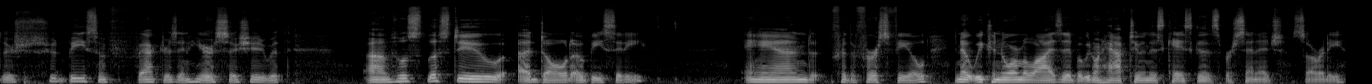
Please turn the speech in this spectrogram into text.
there should be some factors in here associated with, um, so let's, let's do adult obesity and for the first field. And note we can normalize it, but we don't have to in this case because it's a percentage. It's already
